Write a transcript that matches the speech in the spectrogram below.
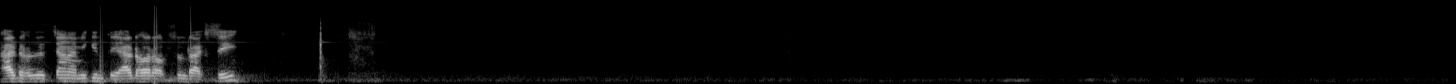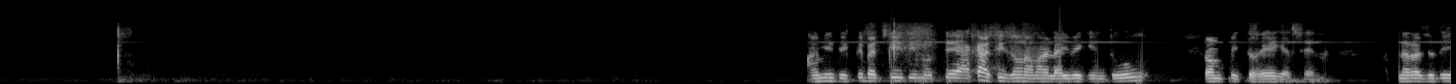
অ্যাড হতে চান, আমি কিন্তু অ্যাড হওয়ার অপশন রাখছি। আমি দেখতে পাচ্ছি ইতিমধ্যে একাশি জন আমার লাইভে কিন্তু সম্পৃক্ত হয়ে গেছেন। আপনারা যদি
